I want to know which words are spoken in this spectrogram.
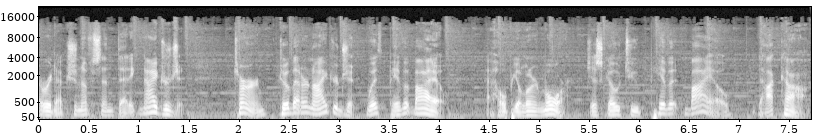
a reduction of synthetic nitrogen. Turn to a better nitrogen with Pivot Bio. I hope you'll learn more. Just go to pivotbio.com.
